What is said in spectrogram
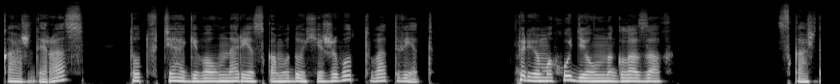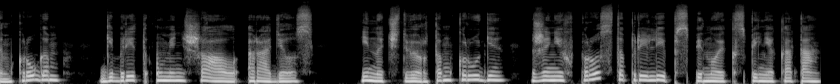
каждый раз тот втягивал на резком вдохе живот в ответ. Прямо худел на глазах. С каждым кругом гибрид уменьшал радиус, и на четвертом круге жених просто прилип спиной к спине кота.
